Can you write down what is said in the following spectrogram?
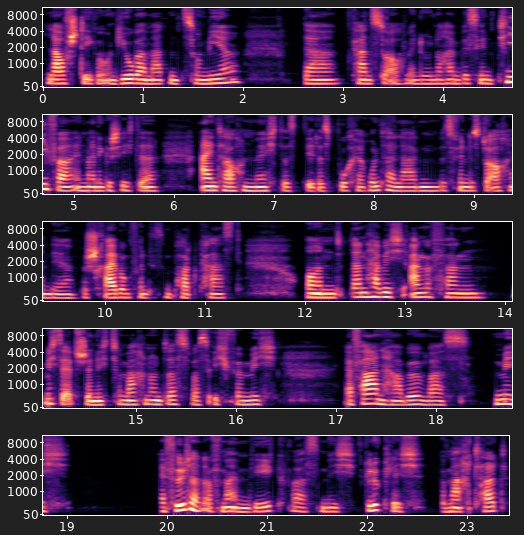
Laufstege und Yogamatten zu mir, Da kannst du auch, wenn du noch ein bisschen tiefer in meine Geschichte eintauchen möchtest, dir das Buch herunterladen. Das findest du auch in der Beschreibung von diesem Podcast. Und dann habe ich angefangen, mich selbstständig zu machen und das, was ich für mich erfahren habe, was mich erfüllt hat auf meinem Weg, was mich glücklich gemacht hat,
